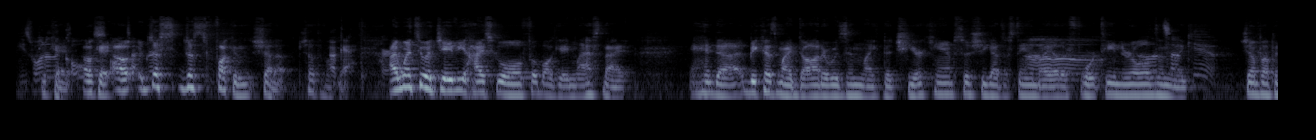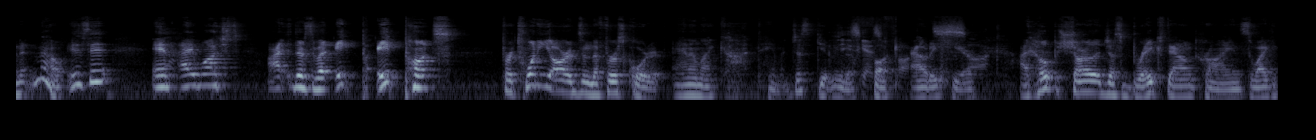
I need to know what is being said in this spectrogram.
He's one okay, of the Colts. okay. Oh, just just fucking shut up. Shut the fuck Okay, up. fair I went to a JV high school football game last night, and uh, because my daughter was in like the cheer camp, so she got to stand by other Oh, fourteen year olds oh, and like cute. jump up in it. No, is it? And I watched. I, there's about eight eight punts for twenty yards in the first quarter, and I'm like, God damn it, just get me These the fuck out of here. suck. I hope Charlotte just breaks down crying so I can.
